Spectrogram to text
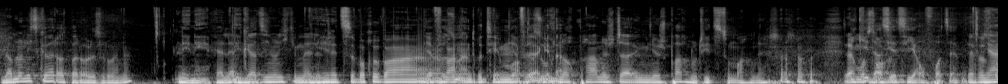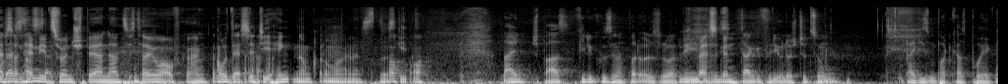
Wir haben noch nichts gehört aus Bad Oldesloe, ne? Nee, nee. Herr Lemke nee, hat sich noch nicht gemeldet. Nee, letzte Woche war, Der waren andere Themen der auf der versucht Agenda. noch panisch da irgendwie eine Sprachnotiz zu machen. Ne? Der Wie muss geht das auch- jetzt hier auf WhatsApp? Der versucht Ja, das sein Handy das. zu entsperren. Der hat sich da irgendwo aufgehangen. Audacity hängt noch, aber das, das geht. Nein, Spaß. Viele Grüße nach Bad Oldesloe. Danke für die Unterstützung bei diesem Podcast-Projekt.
